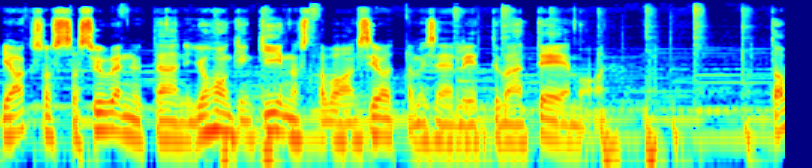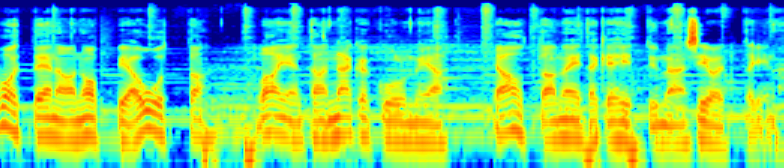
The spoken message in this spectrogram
jaksossa syvennytään johonkin kiinnostavaan sijoittamiseen liittyvään teemaan. Tavoitteena on oppia uutta, laajentaa näkökulmia ja auttaa meitä kehittymään sijoittajina.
